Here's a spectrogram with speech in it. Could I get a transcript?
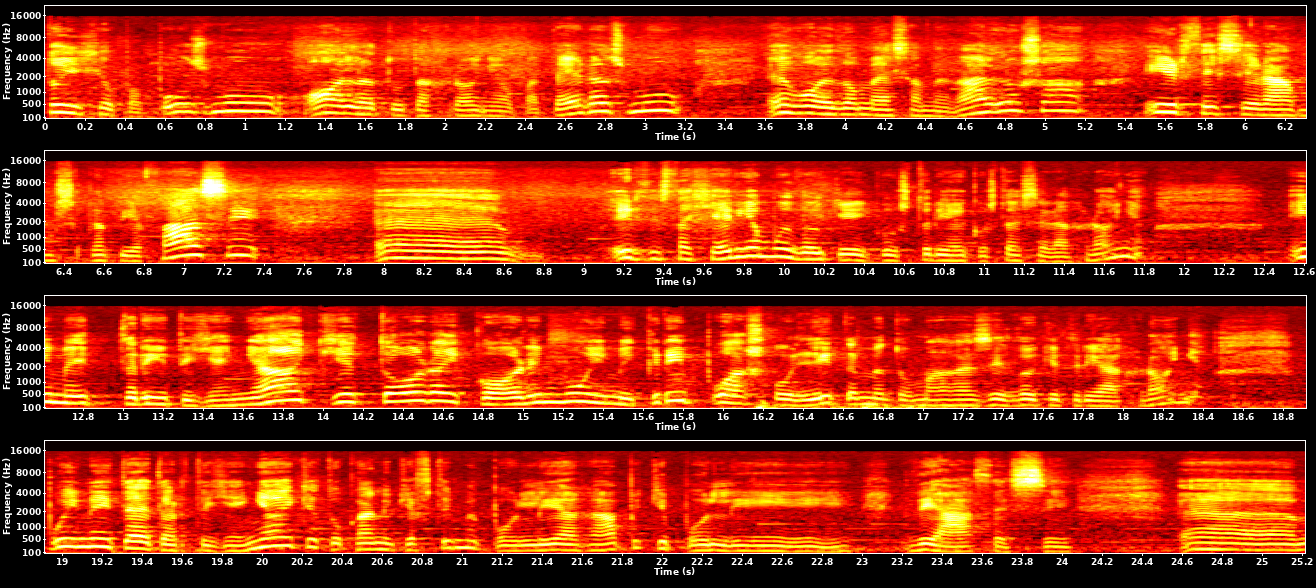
το είχε ο παππούς μου, όλα του τα χρόνια ο πατέρας μου, εγώ εδώ μέσα μεγάλωσα, ήρθε η σειρά μου σε κάποια φάση, ε, ήρθε στα χέρια μου εδώ και 23-24 χρόνια. Είμαι η τρίτη γενιά και τώρα η κόρη μου, η μικρή που ασχολείται με το μαγαζί εδώ και τρία χρόνια, που είναι η τέταρτη γενιά και το κάνει και αυτή με πολύ αγάπη και πολύ διάθεση. Ε,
